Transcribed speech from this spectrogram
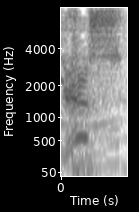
Yes.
